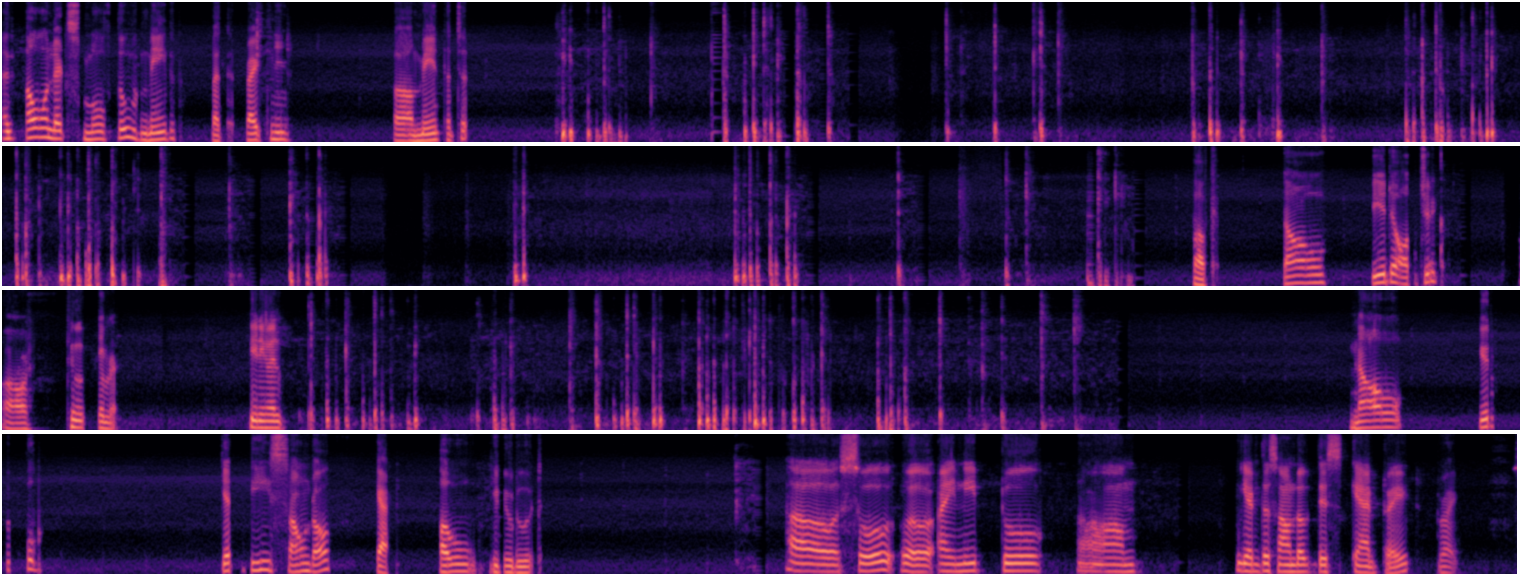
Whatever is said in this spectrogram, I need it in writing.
And now let's move to main method, right? Uh, main method. Okay. Now create an object or two animal. Animal. Now you get the sound of cat. How did you do it? Uh, so uh, I need to um, get the sound of this cat, right? Right.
